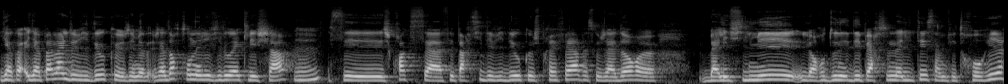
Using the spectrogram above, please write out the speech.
Il y, a, il y a pas mal de vidéos que j'aime bien. J'adore tourner les vidéos avec les chats. C'est, je crois que ça fait partie des vidéos que je préfère parce que j'adore euh, bah, les filmer, leur donner des personnalités, ça me fait trop rire.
